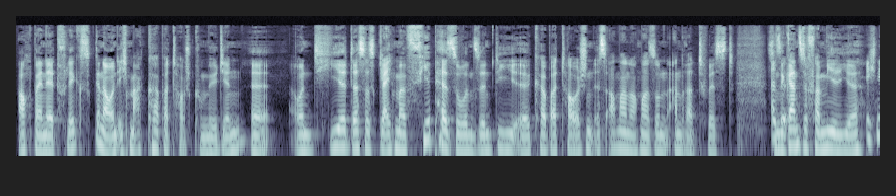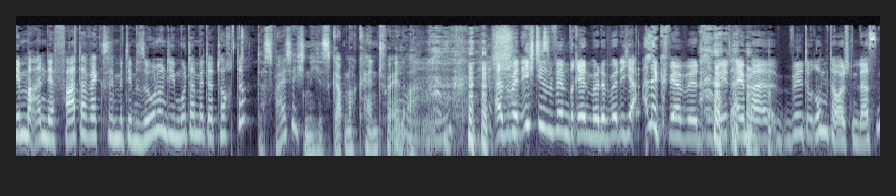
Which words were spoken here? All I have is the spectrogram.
Auch bei Netflix, genau. Und ich mag Körpertauschkomödien. Äh, und hier, dass es gleich mal vier Personen sind, die äh, Körper tauschen, ist auch mal nochmal so ein anderer Twist. So also, eine ganze Familie. Ich nehme mal an, der Vater wechselt mit dem Sohn und die Mutter mit der Tochter? Das weiß ich nicht. Es gab noch keinen Trailer. Also wenn ich diesen Film drehen würde, würde ich ja alle querwild einmal wild rumtauschen lassen.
